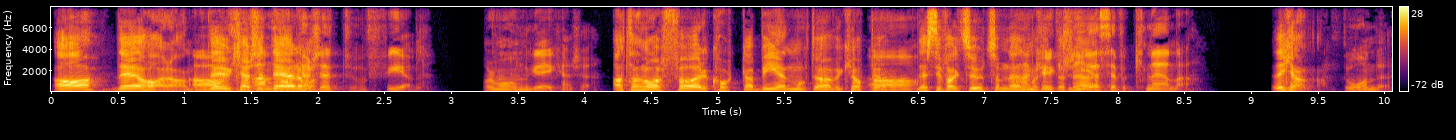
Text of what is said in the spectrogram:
Ja, det har han. Ja, det är ju kanske han det har de, kanske ett fel. Hormongrej kanske. att han har för korta ben mot överkropp. Ja. Ja. Det ser faktiskt ut som den när Han man kan ju tittar så klia sig på knäna. Det kan han. Stående.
